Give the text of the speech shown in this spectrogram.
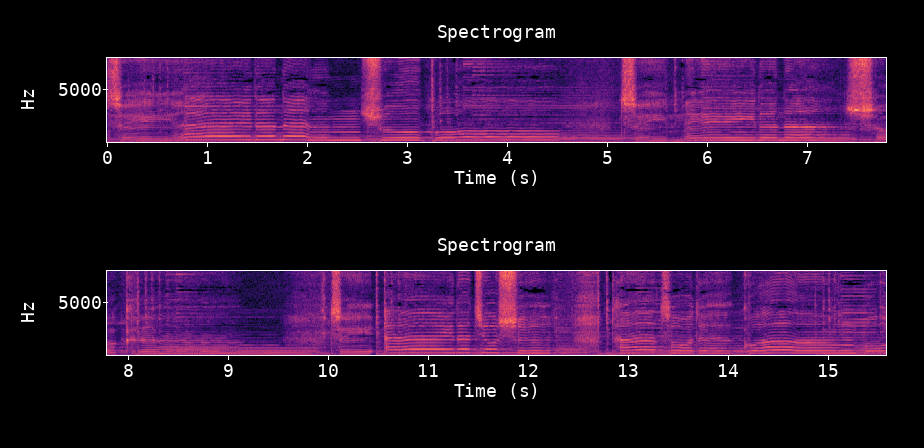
最爱的男主播，最美的那首歌，最爱的就是他做的广播。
